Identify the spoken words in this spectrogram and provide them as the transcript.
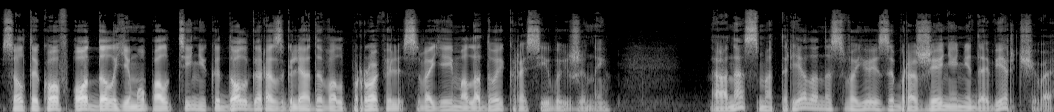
Салтыков отдал ему полтинник и долго разглядывал профиль своей молодой красивой жены. А она смотрела на свое изображение недоверчиво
